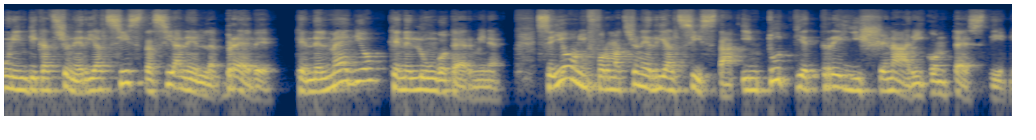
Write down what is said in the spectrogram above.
un'indicazione rialzista sia nel breve che nel medio che nel lungo termine. Se io ho un'informazione rialzista in tutti e tre gli scenari, i contesti,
